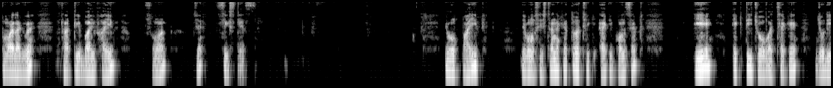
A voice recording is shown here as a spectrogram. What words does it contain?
সময় লাগবে? থার্টি বাই ফাইভ সমান হচ্ছে সিক্স ডেজ এবং পাইপ এবং সিস্টেমের ক্ষেত্রেও ঠিক একই কনসেপ্ট এ একটি চৌবাচ্চাকে যদি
